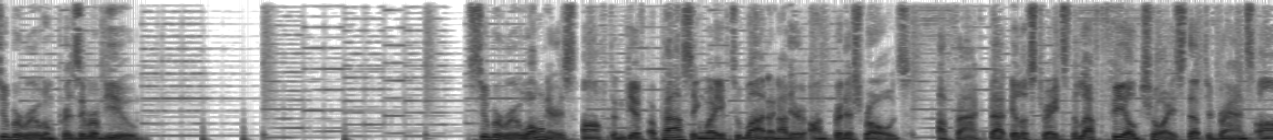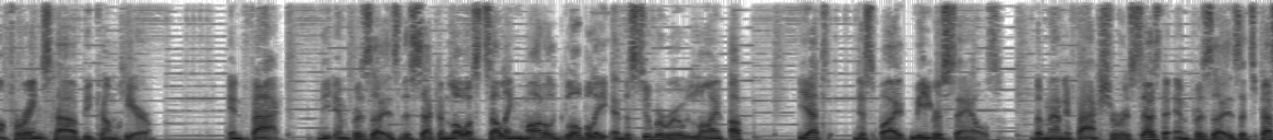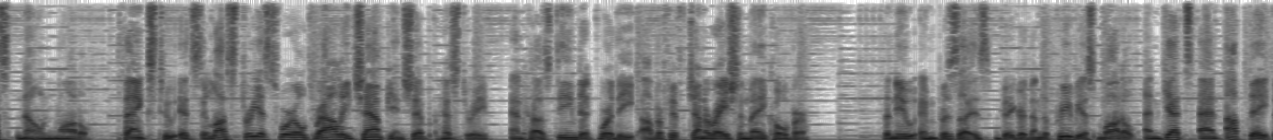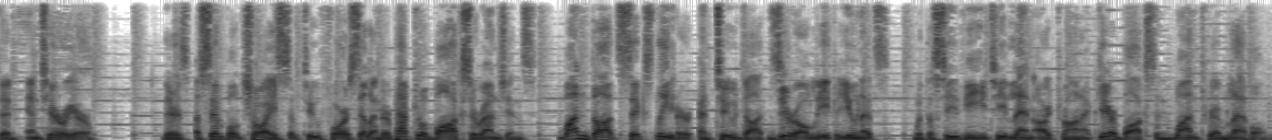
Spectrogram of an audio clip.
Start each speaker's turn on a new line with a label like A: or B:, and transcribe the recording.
A: Subaru Impreza review. Subaru owners often give a passing wave to one another on British roads, a fact that illustrates the left-field choice that the brand's offerings have become here. In fact, the Impreza is the second lowest-selling model globally in the Subaru lineup. Yet, despite meager sales, the manufacturer says the Impreza is its best-known model, thanks to its illustrious World Rally Championship history, and has deemed it worthy of a fifth-generation makeover. The new Impreza is bigger than the previous model and gets an updated interior. There's a simple choice of two four-cylinder petrol boxer engines, 1.6-liter and 2.0-liter units, with a CVT Lineartronic gearbox and one trim level.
